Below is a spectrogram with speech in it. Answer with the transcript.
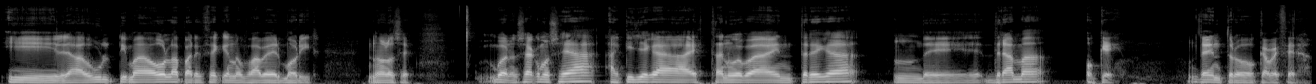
y la última ola parece que nos va a ver morir. No lo sé. Bueno, sea como sea, aquí llega esta nueva entrega de drama o qué. Dentro cabecera.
